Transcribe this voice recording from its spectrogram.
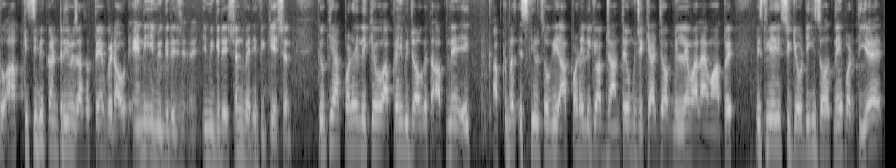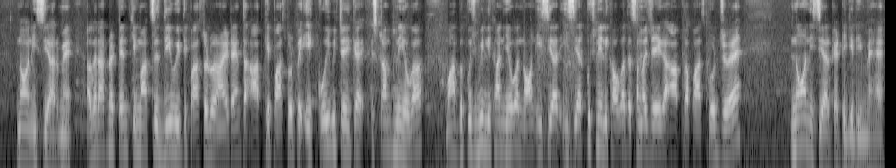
तो आप किसी भी कंट्री में जा सकते हैं without any immigration immigration verification क्योंकि आप पढ़े लिखे हो, आप कहीं भी जाओगे तो आपने एक आपके पास स्किल्स होगी, आप पढ़े लिखे हो, आप जानते हो मुझे क्या जॉब मिलने वाला है वहाँ पे। इसलिए ये सिक्योरिटी की ज़रूरत नहीं पड़ती है नॉन ईसीआर में। अगर आपने टेंथ की मार्क्स दी हुई थी पासपोर्ट बनाने टाइम तो आपके पासपोर्ट पे एक कोई भी चीज़ का स्टम्प नहीं होगा। वहाँ पे कुछ भी लिखा नहीं होगा नॉन ई सी कुछ नहीं लिखा होगा तो समझ जाइएगा आपका पासपोर्ट जो है नॉन ईसीआर कैटेगरी में है।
